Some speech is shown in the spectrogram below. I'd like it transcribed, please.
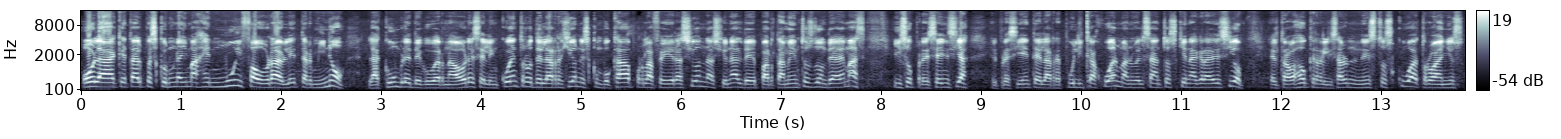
Hola, ¿qué tal? Pues con una imagen muy favorable terminó la cumbre de gobernadores, el encuentro de las regiones convocada por la Federación Nacional de Departamentos, donde además hizo presencia el presidente de la República, Juan Manuel Santos, quien agradeció el trabajo que realizaron en estos cuatro años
